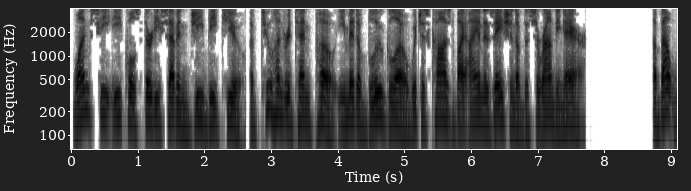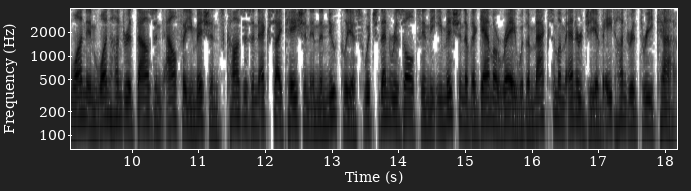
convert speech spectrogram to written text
1 C equals 37 GBq of 210 Po emit a blue glow which is caused by ionization of the surrounding air. About 1 in 100,000 alpha emissions causes an excitation in the nucleus which then results in the emission of a gamma ray with a maximum energy of 803 keV.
